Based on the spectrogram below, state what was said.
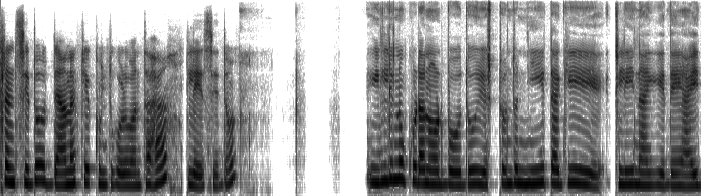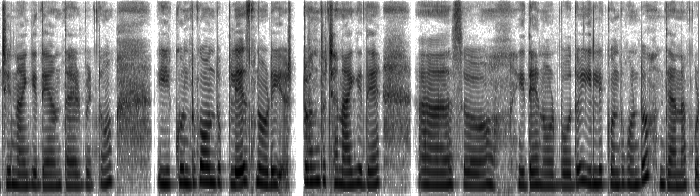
ಫ್ರೆಂಡ್ಸ್ ಇದು ಧ್ಯಾನಕ್ಕೆ ಕುಂತುಕೊಳ್ಳುವಂತಹ ಪ್ಲೇಸ್ ಇದು. ಇಲ್ಲಿನೂ ಕೂಡ ನೋಡ್ಬೋದು ಎಷ್ಟೊಂದು ನೀಟಾಗಿ ಕ್ಲೀನ್ ಆಗಿದೆ ಹೈಜೀನ್ ಆಗಿದೆ ಅಂತ ಹೇಳ್ಬಿಟ್ಟು. ಈ ಕುಂತ್ಕೋ ಒಂದು ಪ್ಲೇಸ್ ನೋಡಿ ಎಷ್ಟೊಂದು ಚೆನ್ನಾಗಿದೆ. ಸೊ ಇದೆ ನೋಡ್ಬೋದು. ಇಲ್ಲಿ ಕುಂತ್ಕೊಂಡು ಧ್ಯಾನ ಕೂಡ.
